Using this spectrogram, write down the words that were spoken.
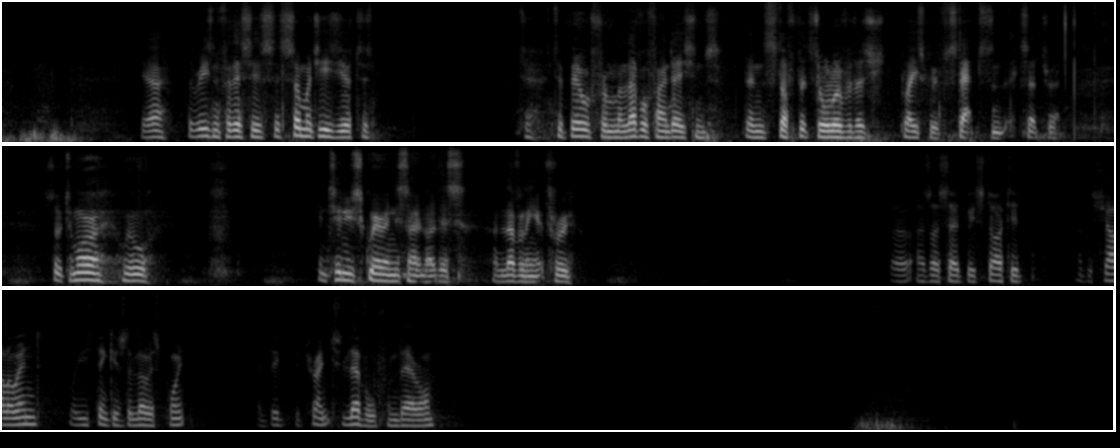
Yeah, the reason for this is it's so much easier to to, to build from the level foundations than stuff that's all over the place with steps and etc. So tomorrow we'll continue squaring this out like this and leveling it through. So as I said we started at the shallow end where you think is the lowest point and dig the trench level from there on.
